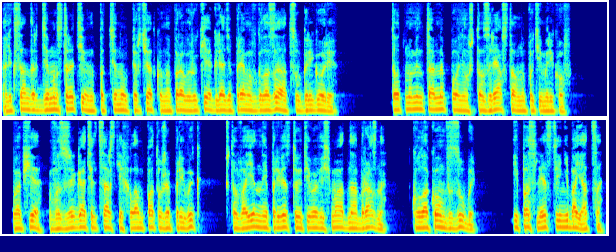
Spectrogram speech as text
Александр демонстративно подтянул перчатку на правой руке, глядя прямо в глаза отцу Григорию. Тот моментально понял, что зря встал на пути моряков. Вообще, возжигатель царских лампад уже привык, что военные приветствуют его весьма однообразно, кулаком в зубы, и последствий не боятся.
